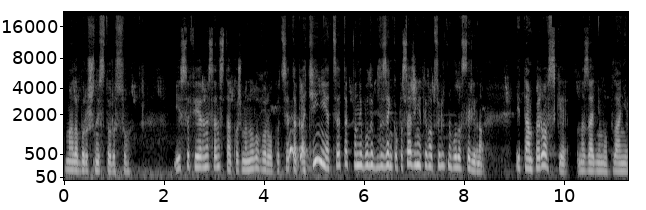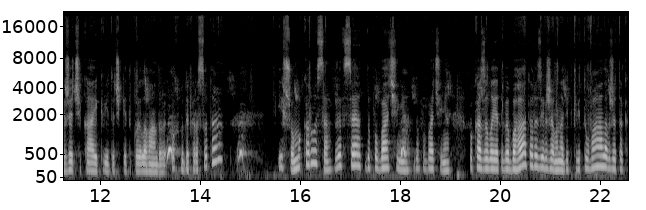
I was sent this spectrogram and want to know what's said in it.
мала борошнисту росу. І Софія Ренесанс також минулого року. Це так. А тіні, це так вони були близенько посаджені, тим абсолютно було все рівно. І там Перовське на задньому плані вже чекає квіточки такої лавандової. Ох, буде красота. І що, Макароса? Вже все, до побачення, до побачення. Показувала я тебе багато разів, вже вона відквітувала, вже так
